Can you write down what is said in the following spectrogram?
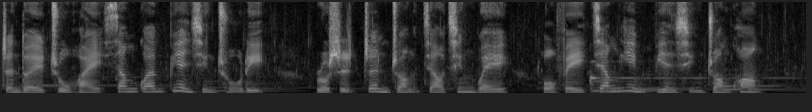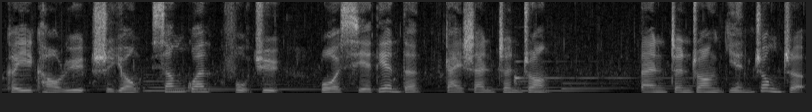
针对足踝相关变形处理，若是症状较轻微或非僵硬变形状况，可以考虑使用相关辅具或鞋垫等改善症状。但症状严重者，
